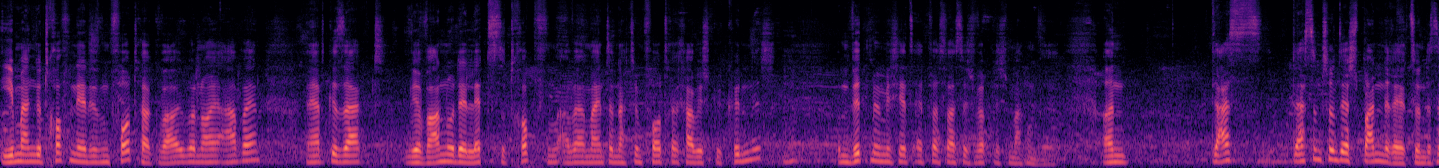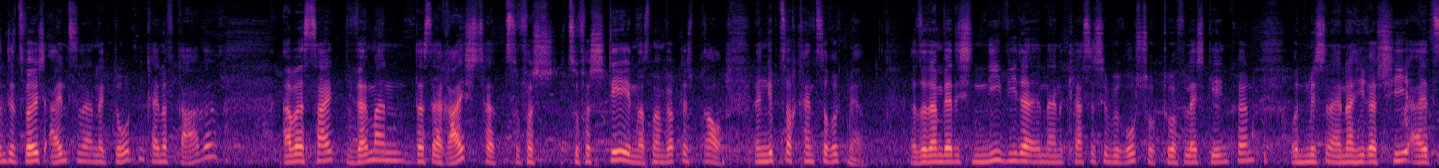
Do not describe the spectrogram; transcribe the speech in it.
jemanden getroffen, der diesen Vortrag war über neue Arbeit. Und er hat gesagt, wir waren nur der letzte Tropfen, aber er meinte, nach dem Vortrag habe ich gekündigt und widme mich jetzt etwas, was ich wirklich machen will. Und das, das sind schon sehr spannende Reaktionen. Das sind jetzt wirklich einzelne Anekdoten, keine Frage. Aber es zeigt, wenn man das erreicht hat, zu, zu verstehen, was man wirklich braucht, dann gibt es auch kein Zurück mehr. Also dann werde ich nie wieder in eine klassische Bürostruktur vielleicht gehen können und mich in einer Hierarchie als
